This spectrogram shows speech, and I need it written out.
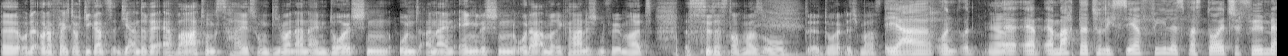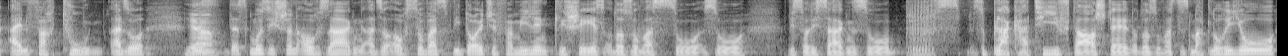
oder, oder vielleicht auch die ganze die andere Erwartungshaltung, die man an einen deutschen und an einen englischen oder amerikanischen Film hat, dass du das nochmal so äh, deutlich machst. Ja, und, und ja. Er, er macht natürlich sehr vieles, was deutsche Filme einfach tun. Also ja. das, das muss ich schon auch sagen. Also auch sowas wie deutsche Familienklischees oder sowas so so wie soll ich sagen, so, so plakativ darstellen oder sowas. Das macht Loriot,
